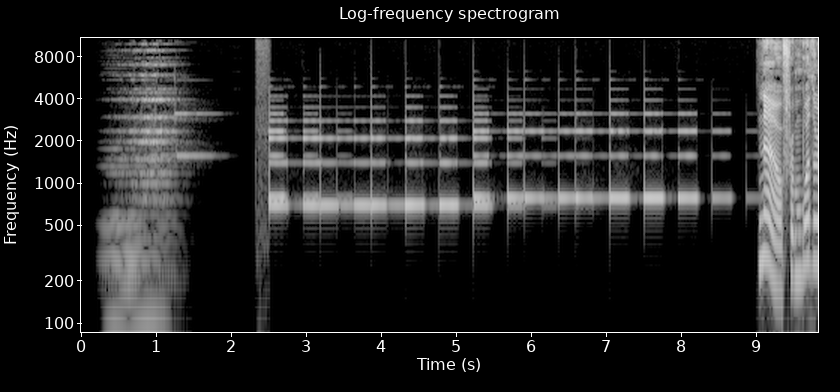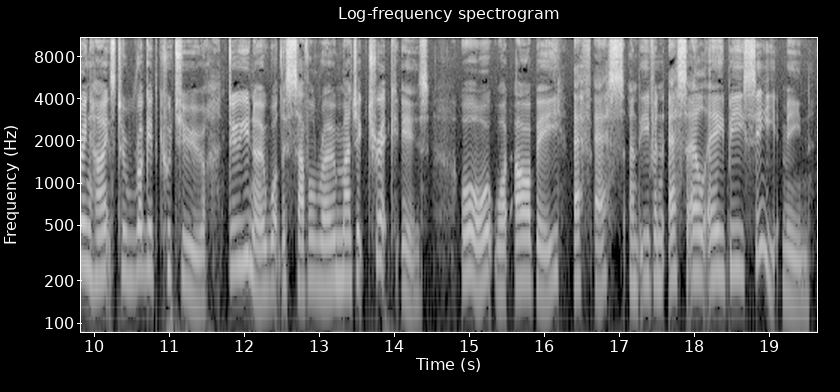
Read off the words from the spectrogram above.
Now, from Wuthering Heights to rugged couture, do you know what the Savile Row magic trick is? Or what RB, FS, and even SLABC mean?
